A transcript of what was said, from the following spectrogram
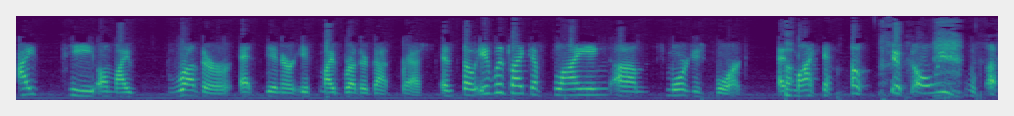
iced tea on my brother at dinner if my brother got fresh. And so it was like a flying um, smorgasbord at uh, my house. It always was.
